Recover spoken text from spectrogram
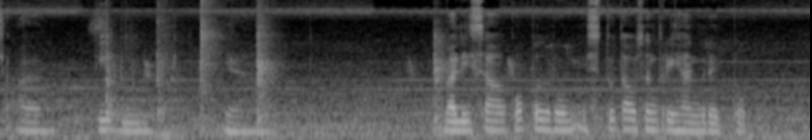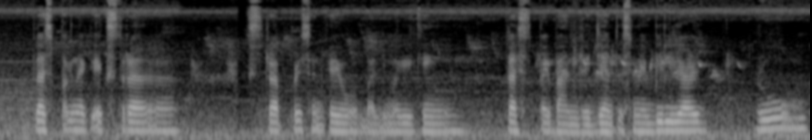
Tsaka TV. Yan. Bali sa couple room is 2,300 po. Plus pag nag-extra extra person kayo, bali magiging plus 500 yan. Tapos may billiard room,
